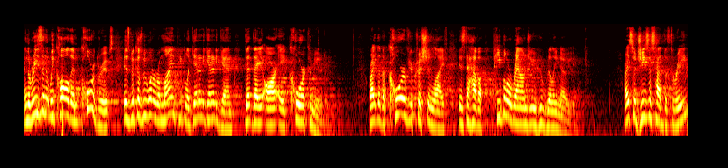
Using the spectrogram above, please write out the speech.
And the reason that we call them core groups is because we want to remind people again and again and again that they are a core community, right? That the core of your Christian life is to have a people around you who really know you, right? So Jesus had the three,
